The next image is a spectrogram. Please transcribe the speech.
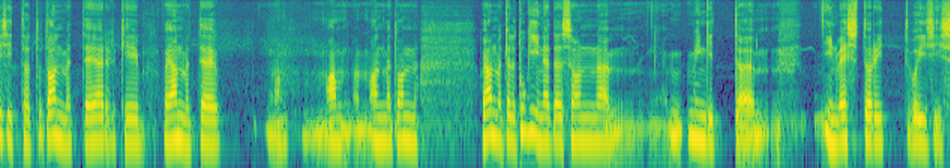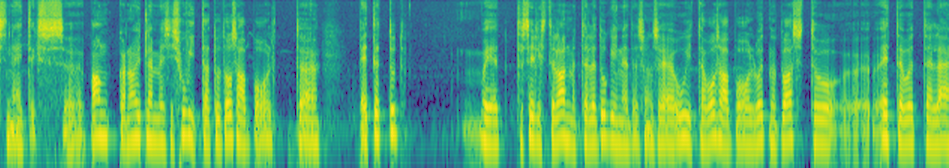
esitatud andmete järgi või andmete noh, andmed on või andmetele tuginedes on ähm, mingid ähm, investorit või siis näiteks äh, panka, no ütleme siis huvitatud osapoolt äh, petetud või et sellistele andmetele tuginedes on see huvitav osapool võtnud vastu äh, ettevõttele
